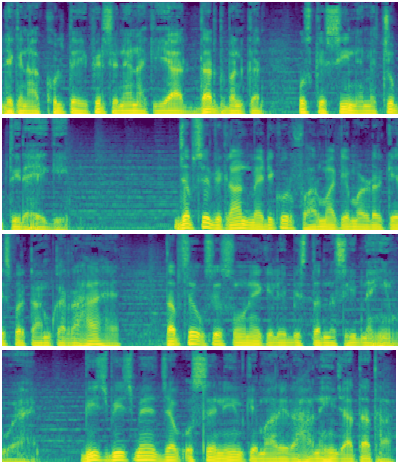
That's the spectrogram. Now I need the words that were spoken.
लेकिन आँख खुलते ही फिर से नैना की याद दर्द बनकर उसके सीने में चुभती रहेगी। जब से विक्रांत मेडिकोर फार्मा के मर्डर केस पर काम कर रहा है, तब से उसे सोने के लिए बिस्तर नसीब नहीं हुआ है। बीच बीच में जब उससे नींद के मारे रहा नहीं जाता था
